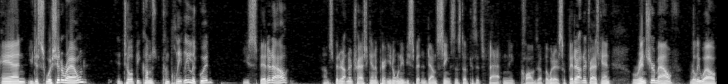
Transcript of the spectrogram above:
and you just swish it around until it becomes completely liquid. You spit it out. Um, spit it out in a trash can. Apparently, you don't want to be spitting it down sinks and stuff because it's fat and it clogs up, but whatever. So spit it out in a trash can. Rinse your mouth really well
